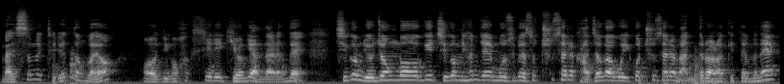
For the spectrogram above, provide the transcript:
말씀을 드렸던가요? 어, 이거 확실히 기억이 안 나는데 지금 요 종목이 지금 현재 모습에서 추세를 가져가고 있고 추세를 만들어 놨기 때문에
